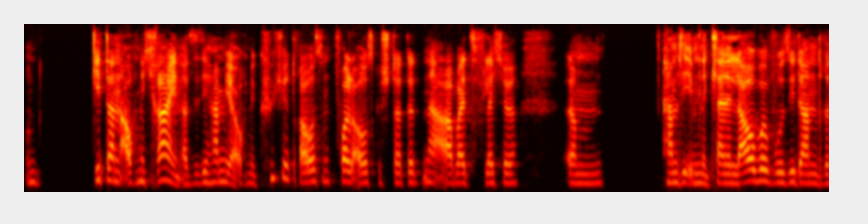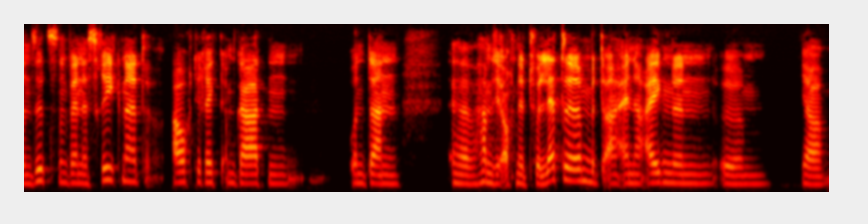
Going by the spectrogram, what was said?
und geht dann auch nicht rein. Also sie haben ja auch eine Küche draußen voll ausgestattet, eine Arbeitsfläche. Ähm, haben sie eben eine kleine Laube, wo sie dann drin sitzen, wenn es regnet, auch direkt im Garten. Und dann äh, haben sie auch eine Toilette mit einer eigenen, ähm, ja,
